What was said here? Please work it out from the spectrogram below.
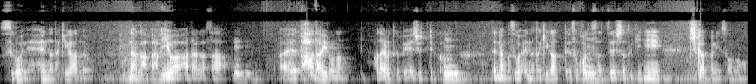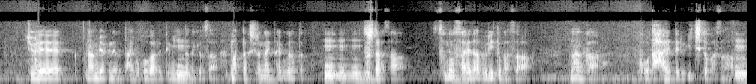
すごいね、変な滝があるのよ。なんか、岩肌がさ、うん。えっと、肌色なの。肌色っていうか、ベージュっていうか。うん。で、なんかすごい変な滝があって、そこで撮影した時に、近くにその、樹齢何百年の大木があるって見に行ったんだけどさ、全く知らない大木だったの。うんうんうん。そしたらさ、そのさ、枝ぶりとかさ、なんか、こう、生えてる位置とかさ、うん。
